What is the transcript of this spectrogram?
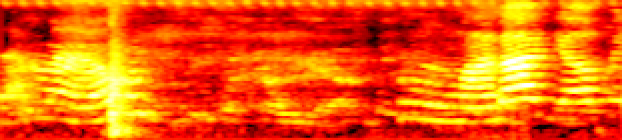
Dan mau. Mana dia?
